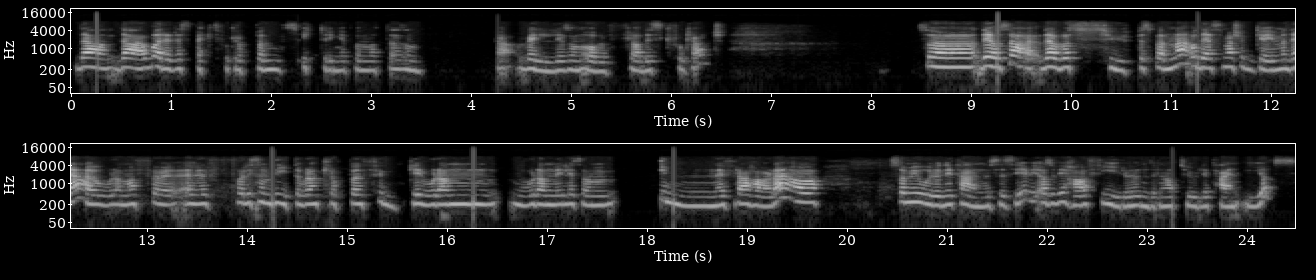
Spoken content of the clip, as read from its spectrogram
det er, det er jo bare respekt for kroppens ytringer, på en måte. Sånn, ja, veldig sånn overfladisk forklart. Så det, også er, det er bare superspennende. Og det som er så gøy med det, er jo hvordan man føler, får liksom vite hvordan kroppen funker. Hvordan, hvordan vi liksom innenfra har det. Og som Jorunn i Tegnhuset sier, vi, altså vi har 400 naturlige tegn i oss.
